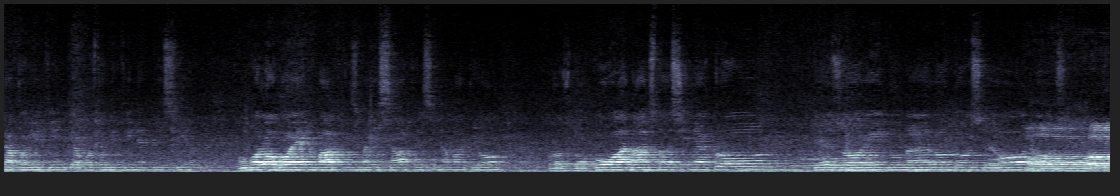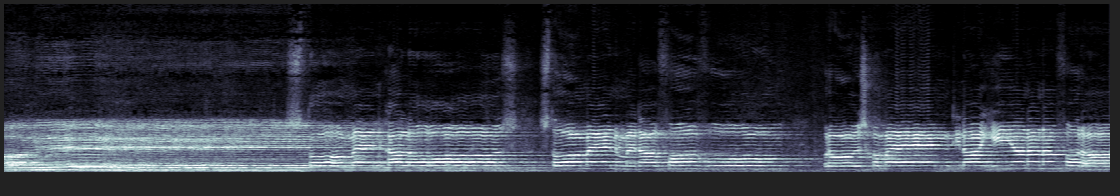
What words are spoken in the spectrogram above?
Καθολικήν και Αποστολικήν Εκκλησία, ομολογώ εν βάπτισμα εις άφεση αμαρτιών, προσδοκώ Ανάσταση νεκρών και ζωή του μέλλοντος αιώνος. Στο μεν καλός, στο μεν μεταφόβου, πρόσχομεν την Αγίαν αναφοράν,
